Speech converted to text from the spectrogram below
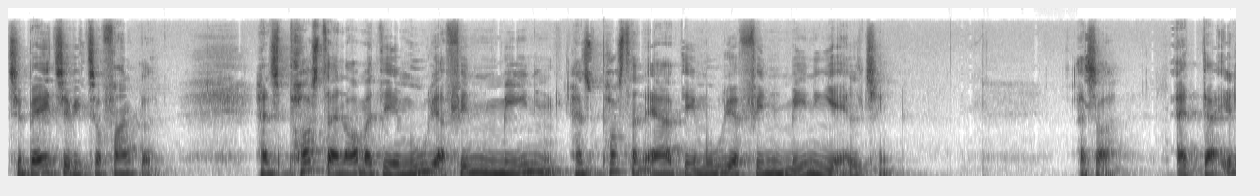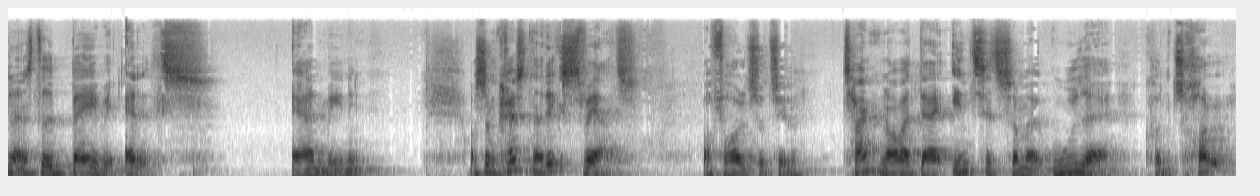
tilbage til Viktor Frankl. Hans påstand om, at det er muligt at finde mening, hans påstand er, at det er muligt at finde mening i alting. Altså, at der et eller andet sted bag ved alt er en mening. Og som kristen er det ikke svært at forholde sig til. Tanken om, at der er intet, som er ude af kontrol,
